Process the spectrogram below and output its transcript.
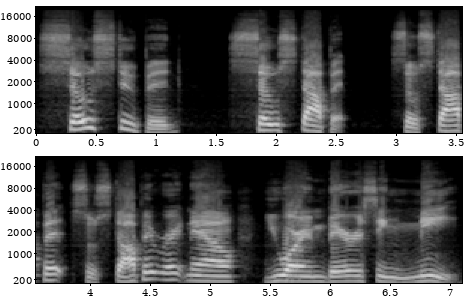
So stupid so stop it. So stop it so stop it right now. You are embarrassing me.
